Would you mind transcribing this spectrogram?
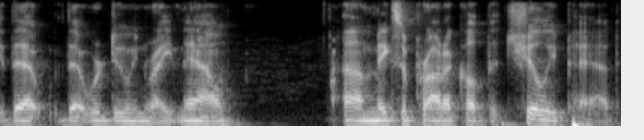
that that we're doing right now um, makes a product called the Chili Pad,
